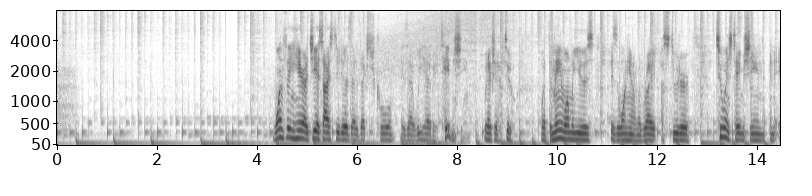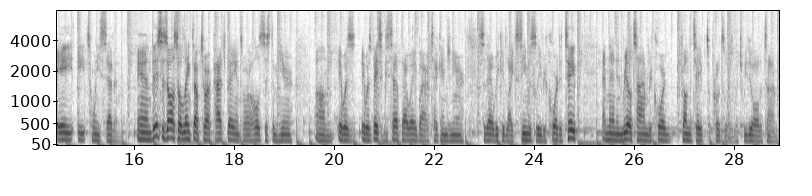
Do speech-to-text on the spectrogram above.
One thing here at GSI Studios that is extra cool is that we have a tape machine. We actually have two, but the main one we use is the one here on the right, a Studer two inch tape machine, an A827. And this is also linked up to our patch bay and to our whole system here. Um, it was it was basically set up that way by our tech engineer so that we could like seamlessly record a tape and then in real time record from the tape to Pro Tools, which we do all the time.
